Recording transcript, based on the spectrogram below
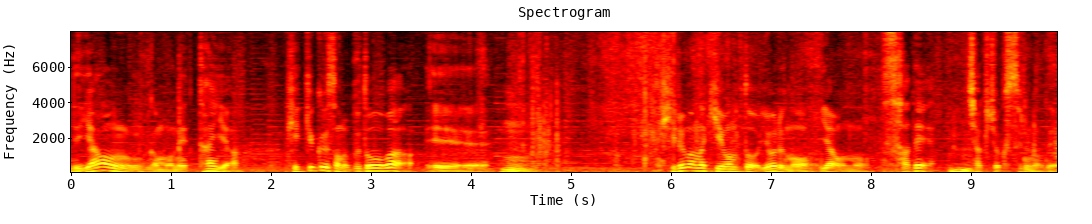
でヤオンがもう熱帯夜。結局そのブドウは、えーうん、昼間の気温と夜のヤオンの差でうん。着色するので、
